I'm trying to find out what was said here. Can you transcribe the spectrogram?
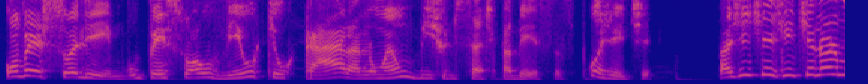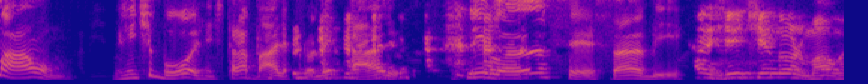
Conversou, ele, o pessoal viu que o cara não é um bicho de sete cabeças. Pô, gente, a gente, a gente é normal. Gente boa, a gente trabalha, proletário, freelancer, sabe? A gente é normal.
